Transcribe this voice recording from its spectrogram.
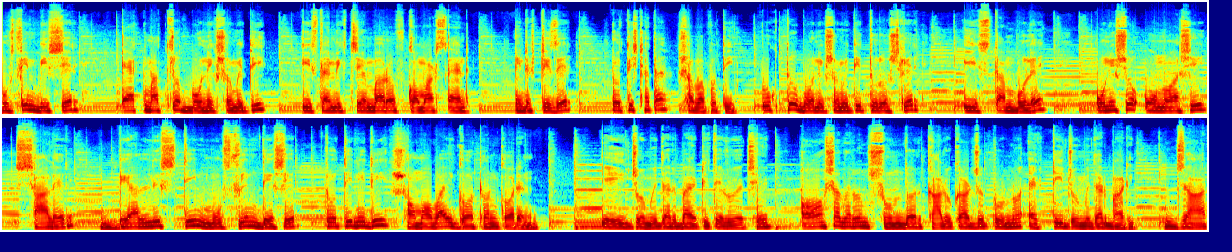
মুসলিম বিশ্বের একমাত্র বণিক সমিতি, Islamic chamber of commerce and ইন্ডাস্ট্রিজের প্রতিষ্ঠাতা সভাপতি। উক্ত বণিক সমিতি তুরস্কের ইস্তাম্বুলে উনিশশো উনআশি সালের বিয়াল্লিশটি মুসলিম দেশের প্রতিনিধি সমবায় গঠন করেন। এই জমিদার বাড়িটিতে রয়েছে অসাধারণ সুন্দর কারুকার্যপূর্ণ একটি জমিদার বাড়ি, যার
